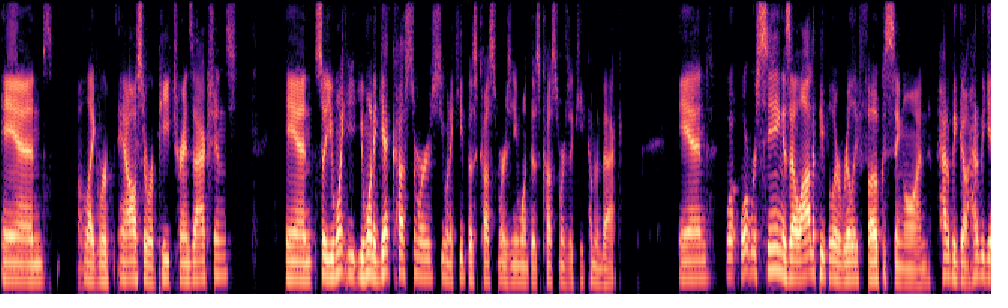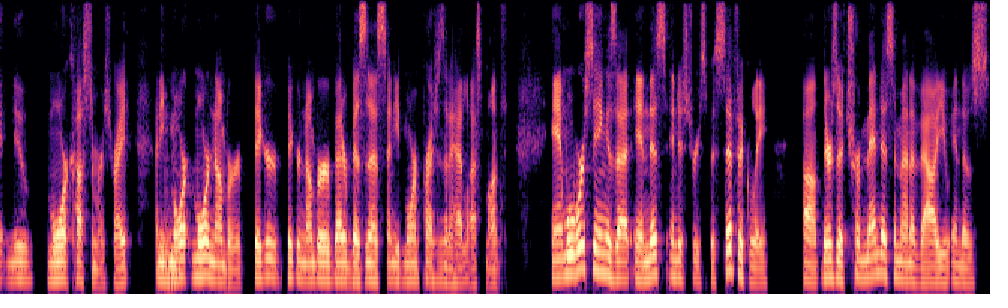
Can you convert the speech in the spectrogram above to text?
and like re- and also repeat transactions. And so you want you, you want to get customers, you want to keep those customers, and you want those customers to keep coming back. And what, what we're seeing is that a lot of people are really focusing on how do we go? How do we get new, more customers, right? I need Mhm. more, more number, bigger, bigger number, better business. I need more impressions than I had last month. And what we're seeing is that in this industry specifically, uh, there's a tremendous amount of value in those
